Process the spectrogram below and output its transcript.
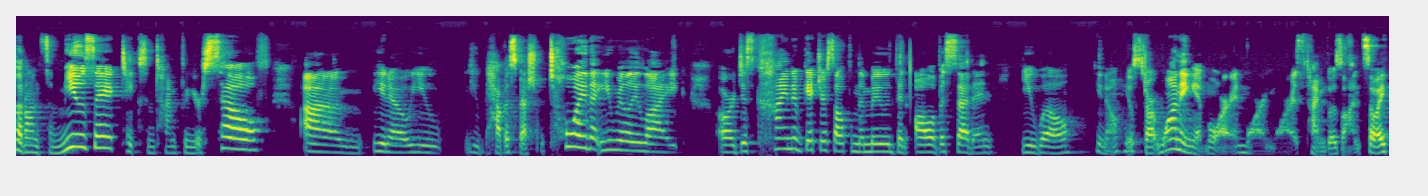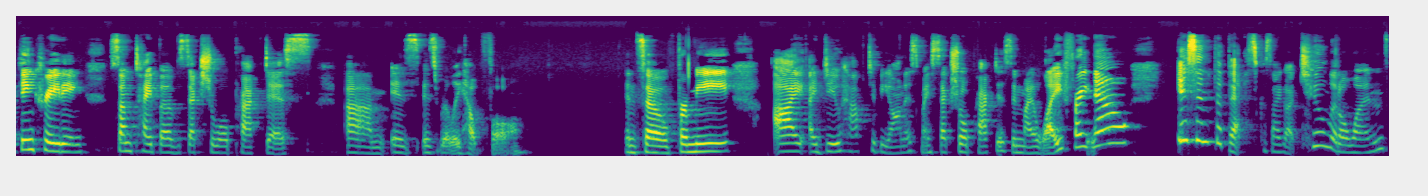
put on some music take some time for yourself um, you know you you have a special toy that you really like or just kind of get yourself in the mood then all of a sudden you will, you know, you'll start wanting it more and more and more as time goes on. So I think creating some type of sexual practice um, is is really helpful. And so for me, I, I do have to be honest, my sexual practice in my life right now isn't the best because I got two little ones,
